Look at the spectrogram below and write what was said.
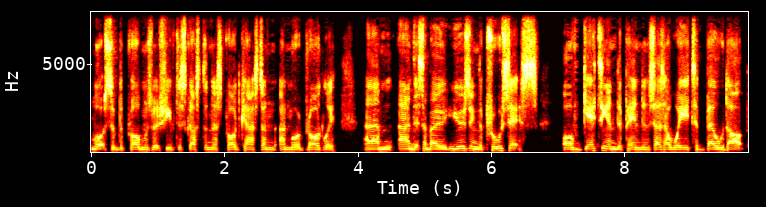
lots of the problems which we've discussed in this podcast and, and more broadly. Um, and it's about using the process of getting independence as a way to build up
